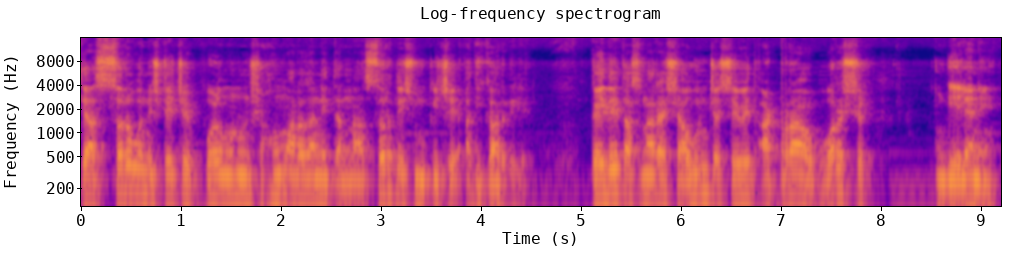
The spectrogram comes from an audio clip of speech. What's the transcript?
त्या सर्व निष्ठेचे फळ म्हणून शाहू महाराजांनी त्यांना सरदेशमुखीचे अधिकार दिले. कैदेत असणाऱ्या शाहूंच्या सेवेत अठरा वर्ष गेल्याने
